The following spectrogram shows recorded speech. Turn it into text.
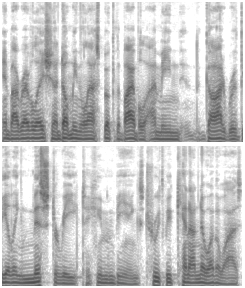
and by revelation, I don't mean the last book of the Bible, I mean God revealing mystery to human beings, truth we cannot know otherwise.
